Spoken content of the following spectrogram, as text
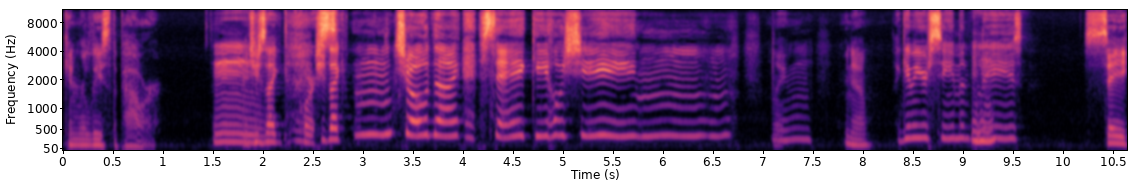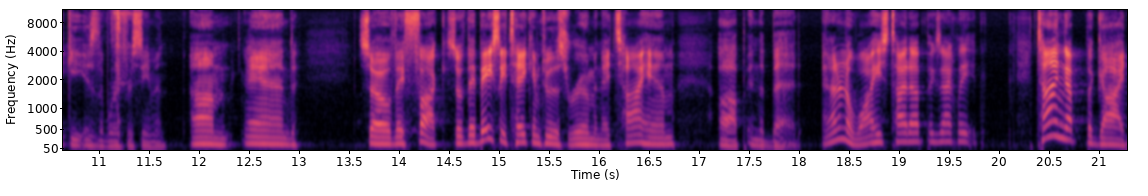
can release the power. and she's like, course. she's like, mm, chodai seiki hoshi, mm, like, mm, you know, give me your semen, please. Seiki is the word for semen. Um, and so they fuck. So they basically take him to this room and they tie him up in the bed. And I don't know why he's tied up exactly. Tying up the guy,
